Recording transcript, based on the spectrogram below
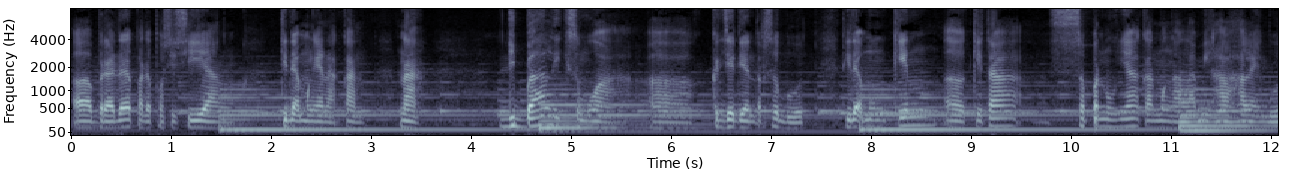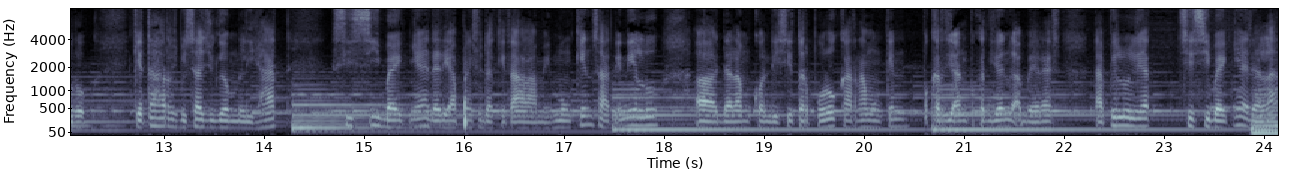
uh, berada pada posisi yang tidak mengenakan nah dibalik semua uh, kejadian tersebut tidak mungkin uh, kita sepenuhnya akan mengalami hal-hal yang buruk. Kita harus bisa juga melihat sisi baiknya dari apa yang sudah kita alami. Mungkin saat ini lu uh, dalam kondisi terpuruk karena mungkin pekerjaan-pekerjaan nggak beres, tapi lu lihat sisi baiknya adalah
